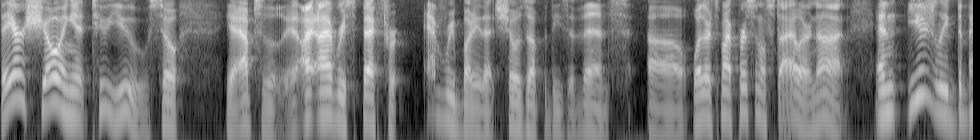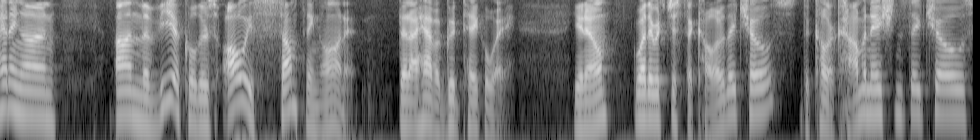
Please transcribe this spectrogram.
they are showing it to you. So, yeah, absolutely. I, I have respect for everybody that shows up at these events, uh, whether it's my personal style or not. And usually, depending on on the vehicle, there's always something on it that I have a good takeaway. You know, whether it's just the color they chose, the color combinations they chose,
